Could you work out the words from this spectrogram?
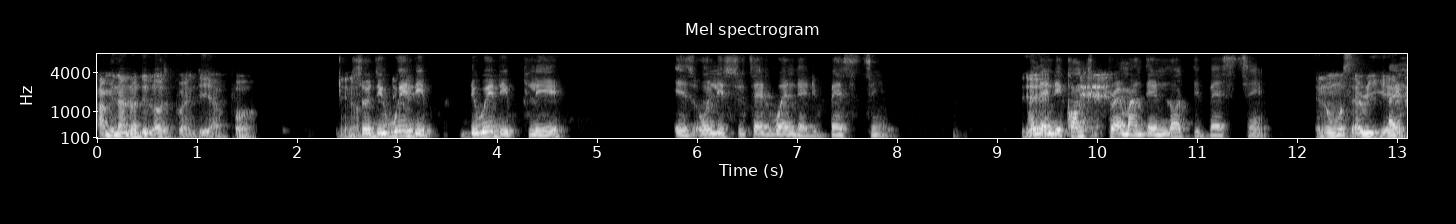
I mean, I know they lost Buendia, but you know, So the way they the way they play is only suited when they're the best team. Yeah, And then they come to Prem and they're not the best team. in almost every game. Like,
